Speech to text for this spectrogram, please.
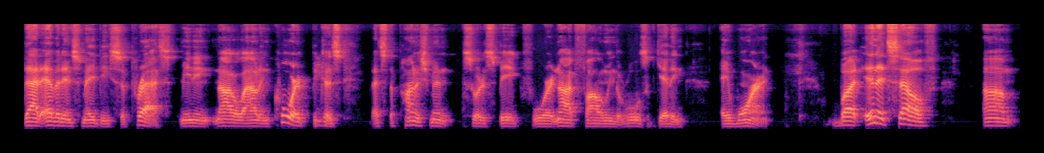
that evidence may be suppressed, meaning not allowed in court Mm-hmm. That's the punishment, so to speak, for not following the rules of getting a warrant. But in itself, um,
